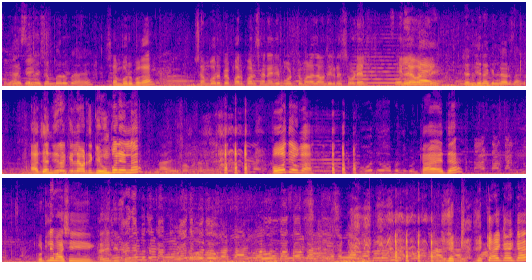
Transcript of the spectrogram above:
शंभर रुपये. आहे. शंभर रुपये का? शंभर रुपये पर पर्सन आहे. ती बोट तुम्हाला जाऊन तिकडे सोडेल. किल्ल्यावरती. जंजिरा किल्ल्यावर सांग हा जंजिरा किल्ल्यावरती घेऊन पण येईल ना? पोहत येऊ का? काय आहे त्या? कुठली माशी? कधी दिसेल काय काय काय?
